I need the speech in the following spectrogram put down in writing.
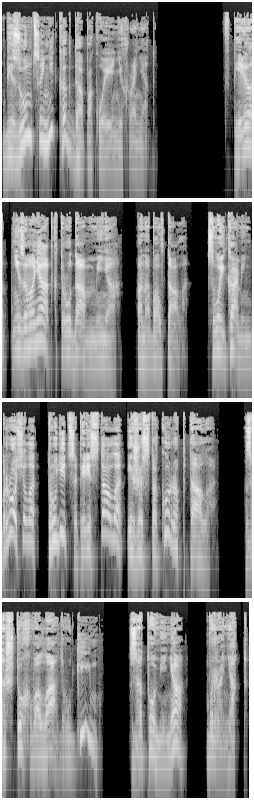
Безумцы никогда покоя не хранят. «Вперед не заманят к трудам меня!» — она болтала. Свой камень бросила, трудиться перестала и жестоко роптала. За что хвала другим, зато меня бронят.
